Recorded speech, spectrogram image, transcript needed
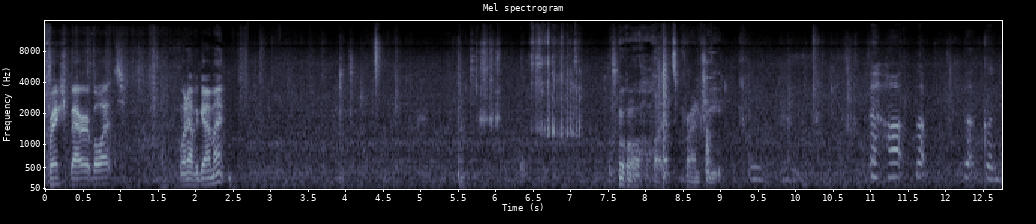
Fresh barra bites. Want to have a go, mate? Oh, that's crunchy. The hot but but good.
